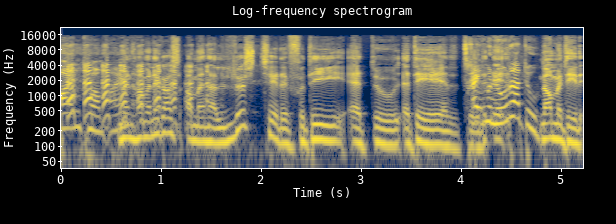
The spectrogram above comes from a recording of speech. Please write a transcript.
røgen kommer, ikke? Men har man ikke også, og man har lyst til det, fordi at du, at det er... Det Tre et- minutter, du. Nå, men det er et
